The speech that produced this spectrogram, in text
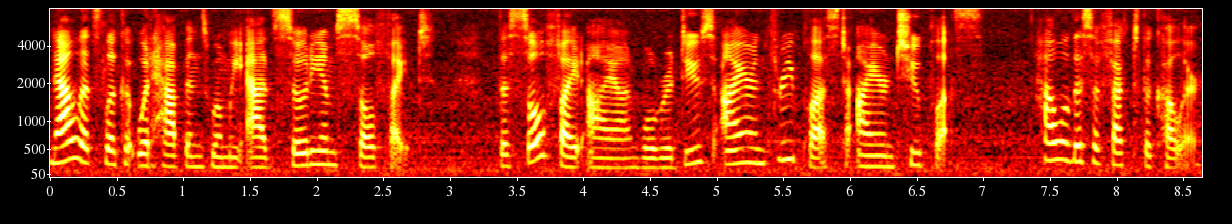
Now let's look at what happens when we add sodium sulfite. The sulfite ion will reduce iron 3 plus to iron 2 plus. How will this affect the color?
